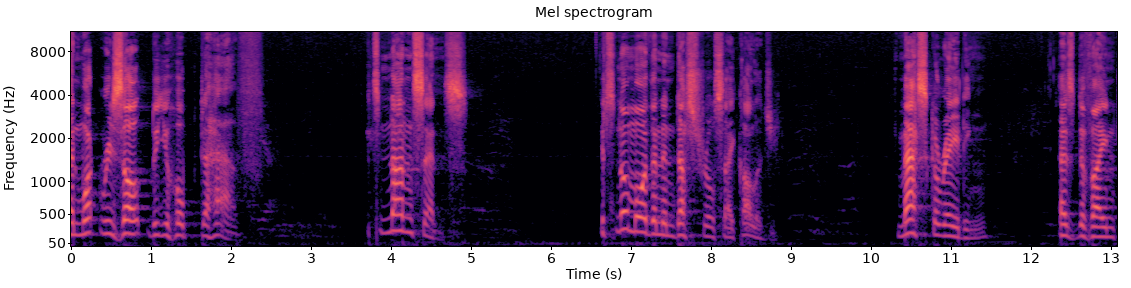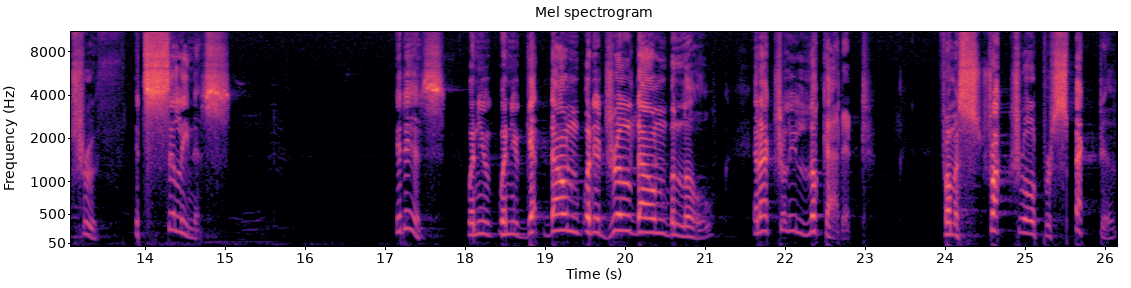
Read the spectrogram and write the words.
And what result do you hope to have? It's nonsense. It's no more than industrial psychology, masquerading as divine truth. It's silliness. It is. When you, when you get down, when you drill down below and actually look at it from a structural perspective,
